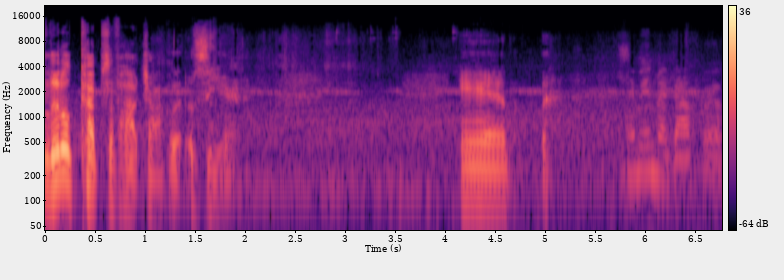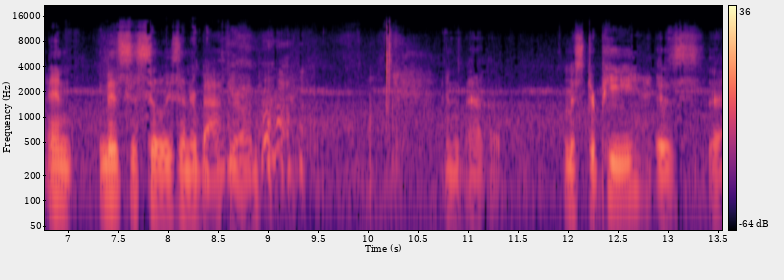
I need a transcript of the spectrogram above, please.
little cups of hot chocolate. Let's see here. And I'm in my bathrobe. and Mrs. Silly's in her bathrobe. and uh, Mr. P is uh,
